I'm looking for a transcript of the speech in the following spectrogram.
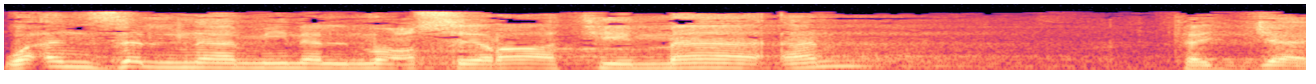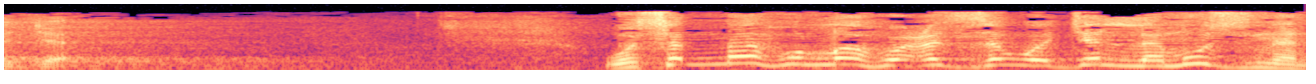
وأنزلنا من المعصرات ماء ثجاجا وسماه الله عز وجل مزنا.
